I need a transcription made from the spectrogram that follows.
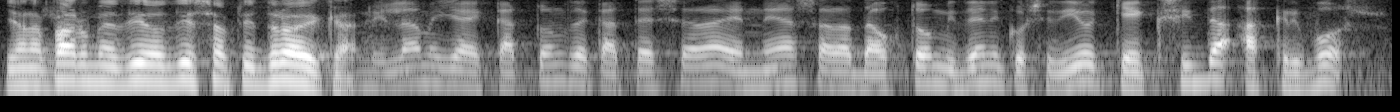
για να πάρουμε δύο δις από την Τρόικα. Μιλάμε για 114, 9, 48, 022 και 60 ακριβώς.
